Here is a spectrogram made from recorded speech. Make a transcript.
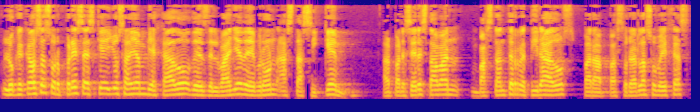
Lo que causa sorpresa es que ellos hayan viajado desde el valle de Hebrón hasta Siquem. Al parecer estaban bastante retirados para pastorear las ovejas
